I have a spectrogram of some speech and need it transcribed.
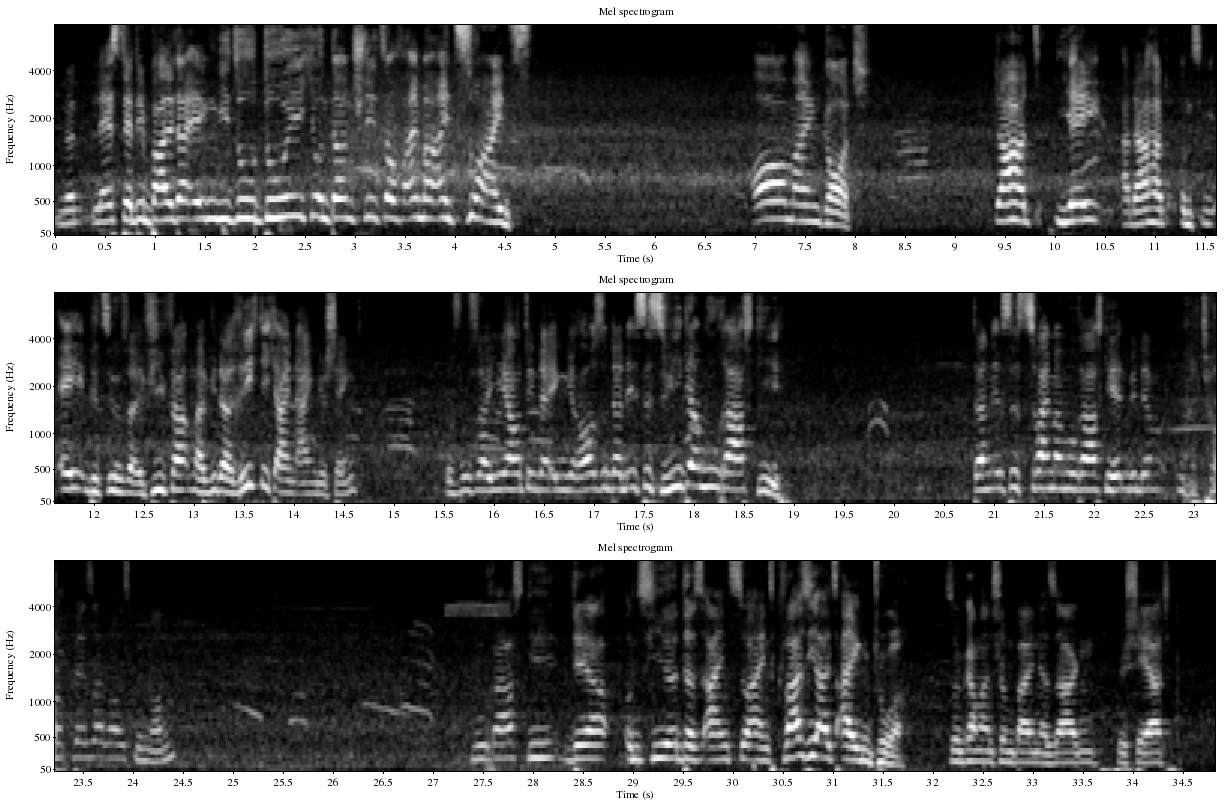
Und dann lässt er den Ball da irgendwie so durch und dann steht es auf einmal 1 zu 1. Oh mein Gott. Da hat EA, da hat uns EA bzw. FIFA mal wieder richtig einen eingeschenkt. Ofusaye haut den da irgendwie raus und dann ist es wieder Murawski. Dann ist es zweimal Murawski. Hätten wir den doch besser rausgenommen. Murawski, der uns hier das 1 zu 1 quasi als Eigentor, so kann man schon beinahe sagen, beschert.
